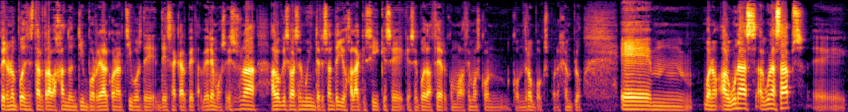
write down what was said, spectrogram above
pero no puedes estar trabajando en tiempo real con archivos de, esa carpeta. Veremos. Eso es una, algo que se va a ser muy interesante y ojalá que sí que se, que se pueda hacer, como lo hacemos con, Dropbox, por ejemplo. Em, bueno, algunas, algunas apps, eh,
